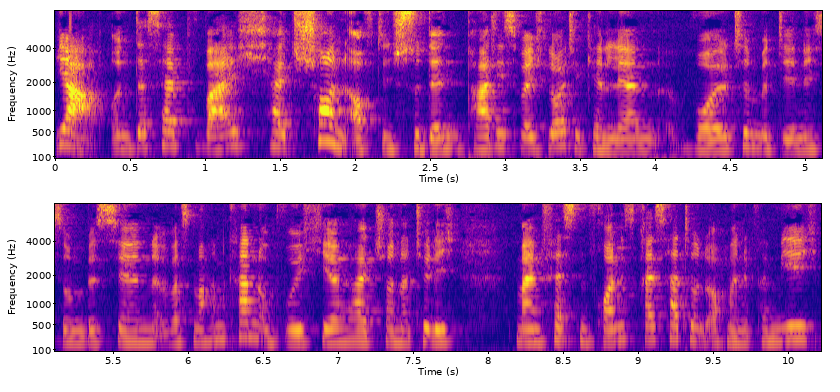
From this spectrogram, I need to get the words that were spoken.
Ja, und deshalb war ich halt schon auf den Studentenpartys, weil ich Leute kennenlernen wollte, mit denen ich so ein bisschen was machen kann, obwohl ich hier halt schon natürlich meinen festen Freundeskreis hatte und auch meine Familie. Ich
